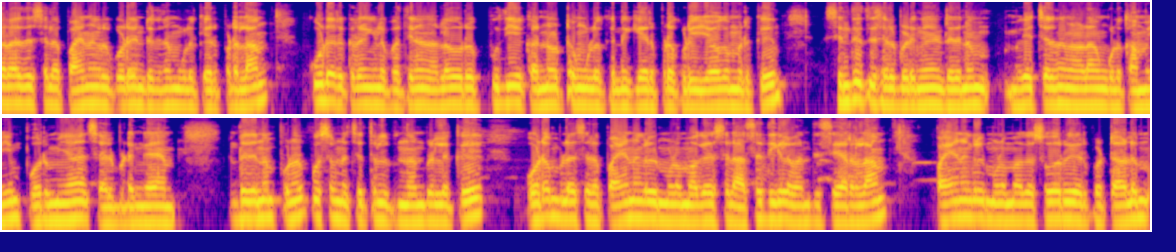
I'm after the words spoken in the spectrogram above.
எதிர்பாராத சில பயணங்கள் கூட இன்றைய தினம் உங்களுக்கு ஏற்படலாம். கூட இருக்கிறவங்களை பார்த்தீங்கன்னா நல்ல ஒரு புதிய கண்ணோட்டம் உங்களுக்கு இன்னைக்கு ஏற்படக்கூடிய யோகம் இருக்கு. சிந்தித்து செயல்படுங்க. இன்றைய தினம் மிகச்சிறந்த நாளாக உங்களுக்கு அமையும். பொறுமையாக செயல்படுங்க. இன்றைய தினம் புனர்பூசம் நட்சத்திர நண்பர்களுக்கு உடம்புல சில பயணங்கள் மூலமாக சில அசதிகள் வந்து சேரலாம். பயணங்கள் மூலமாக சோர்வு ஏற்பட்டாலும்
